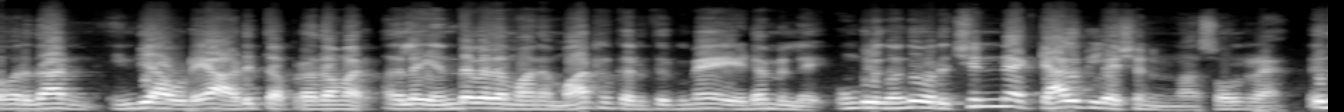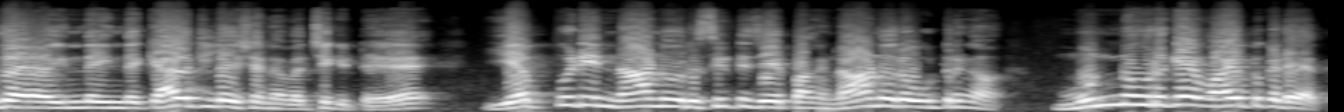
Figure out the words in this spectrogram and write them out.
அவர்தான் இந்தியாவுடைய அடுத்த பிரதமர். அதுல எந்த விதமான மாற்று கருத்துக்குமே இடமில்லை. உங்களுக்கு வந்து ஒரு சின்ன கால்குலேஷன் நான் சொல்றேன். இதை இந்த இந்த கால்குலேஷனை வச்சுக்கிட்டு எப்படி நானூறு சீட்டு ஜெயிப்பாங்க? நானூறை விட்டுருங்க. முன்னூறுக்கே வாய்ப்பு கிடையாது.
